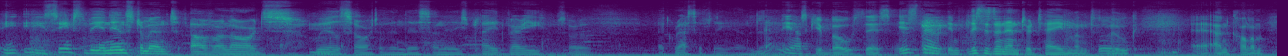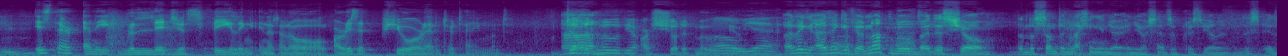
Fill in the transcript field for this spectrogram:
he, he seems to be an instrument of our Lord's will, sort of, in this, and he's played very sort of aggressively. And, Let uh, me ask you both this: Is there? In, this is an entertainment, Luke uh, and Colm. Is there any religious feeling in it at all, or is it pure entertainment? Does Uh, it move you, or should it move Oh you? Oh yeah. I think, I think if you're not moved by this show, then there's something lacking in your in your sense of Christianity. This is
